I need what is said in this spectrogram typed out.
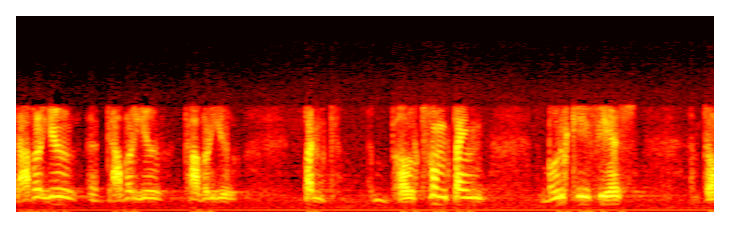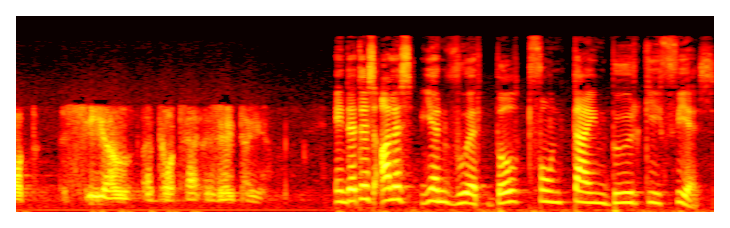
www.bultfonteinboertjiefees.co.za. En dit is alles een woord, Bultfontein Boertjiefees.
